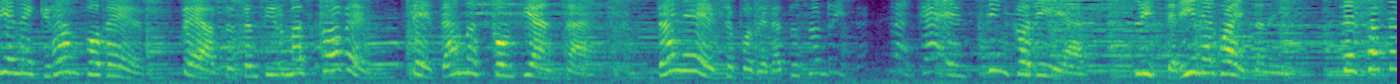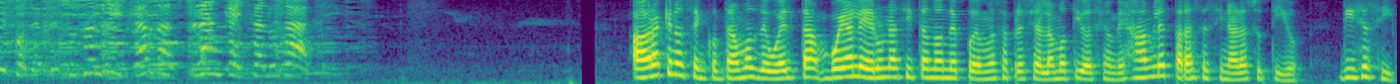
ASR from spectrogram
tiene gran poder. Te hace sentir más joven. Te da más confianza. Dale ese poder a tu sonrisa en 5 días. Listerina Whitening. Desata el poder de tu sonrisa más blanca y saludable. Ahora que nos encontramos de vuelta, voy a leer una cita en donde podemos apreciar la motivación de Hamlet para asesinar a su tío. Dice así:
